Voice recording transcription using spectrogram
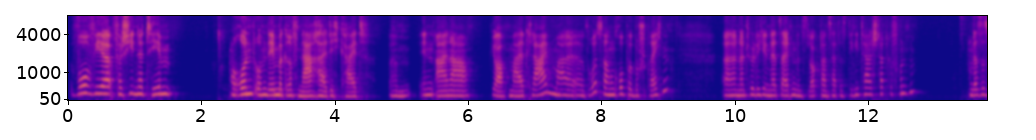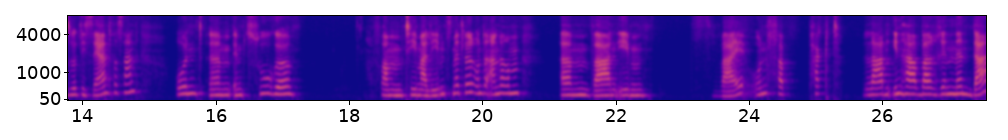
wo wir verschiedene Themen rund um den Begriff Nachhaltigkeit ähm, in einer ja, mal kleinen, mal äh, größeren Gruppe besprechen. Äh, natürlich in der Zeit des Lockdowns hat es digital stattgefunden. Und das ist wirklich sehr interessant. Und ähm, im Zuge vom Thema Lebensmittel unter anderem ähm, waren eben zwei unverpackt Ladeninhaberinnen da.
